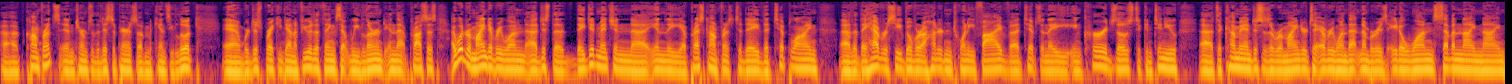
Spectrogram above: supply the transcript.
uh, conference in terms of the disappearance of Mackenzie Lueck, and we're just breaking down a few of the things that we learned in that process. I would remind everyone uh, just the they did mention uh, in the uh, press conference today the tip line uh, that they have received over 125 uh, tips, and they encourage those to continue uh, to come in. Just as a reminder to everyone, that number is 801 799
